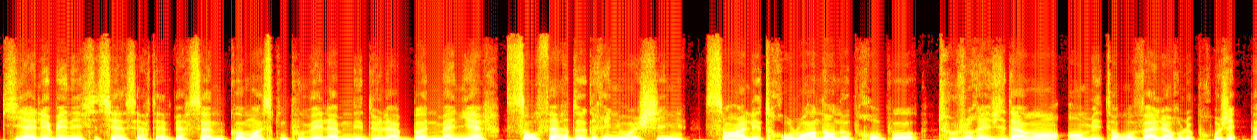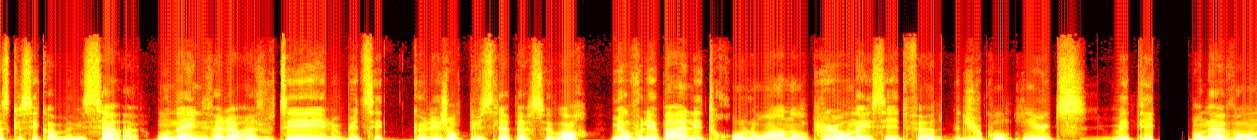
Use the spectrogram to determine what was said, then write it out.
qui allait bénéficier à certaines personnes. Comment est-ce qu'on pouvait l'amener de la bonne manière, sans faire de greenwashing, sans aller trop loin dans nos propos, toujours évidemment en mettant en valeur le projet, parce que c'est quand même ça, on a une valeur ajoutée et le but c'est que les gens puissent l'apercevoir. Mais on voulait pas aller trop loin non plus, on a essayé de faire du contenu qui mettait en avant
